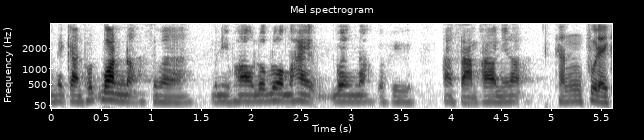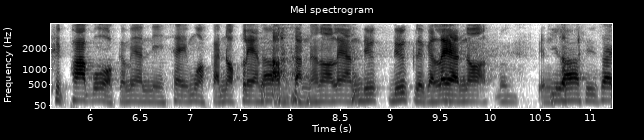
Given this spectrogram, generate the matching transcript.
เมริกันฟุตบอลเนาะซึ่งว่าวันนี้พอรวบรวมมาให้เบิ่งเนาะก็คือทั้งสามข่าวนี้เนาะคันผู้ใดคิดภาพบ่ออกก็แม่นนี่ใส่หมวกกันน็อกแลนจ้าต่ำกันนะเนาะแลนดึกดึกหรือกันแลนเนาะเบิ่งเป็นกีฬาสีใส่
